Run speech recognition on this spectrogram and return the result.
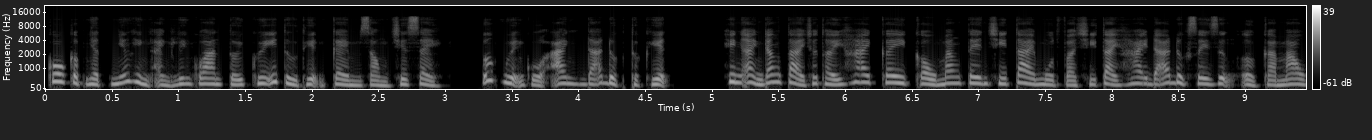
cô cập nhật những hình ảnh liên quan tới quỹ từ thiện kèm dòng chia sẻ ước nguyện của anh đã được thực hiện. Hình ảnh đăng tải cho thấy hai cây cầu mang tên Chí Tài 1 và Chí Tài 2 đã được xây dựng ở Cà Mau.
